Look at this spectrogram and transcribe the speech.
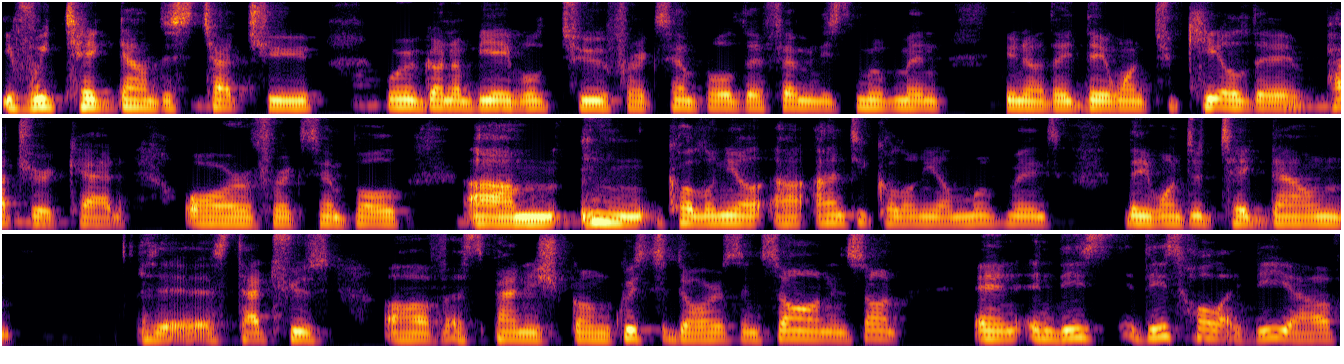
if we take down the statue, we're going to be able to, for example, the feminist movement, you know, they, they want to kill the patriarchat, or for example, um, colonial, uh, anti-colonial movements, they want to take down uh, statues of Spanish conquistadors and so on and so on. And, and this, this whole idea of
